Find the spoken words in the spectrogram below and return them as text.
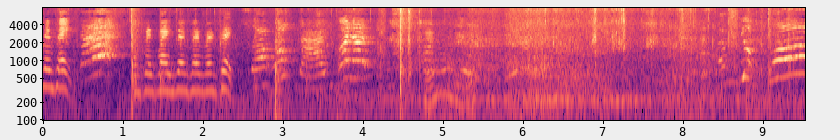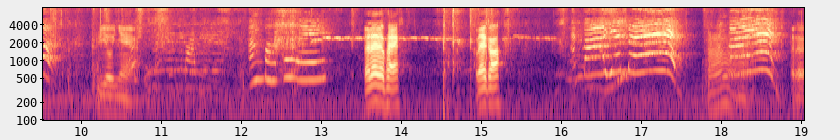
Phanh phanh phanh. Phanh phanh phanh phanh phanh phanh đây. Ừ. Vô nhà Ăn bò ở đây là phạt ở đây con Anh bò với mẹ. à, ở đây.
